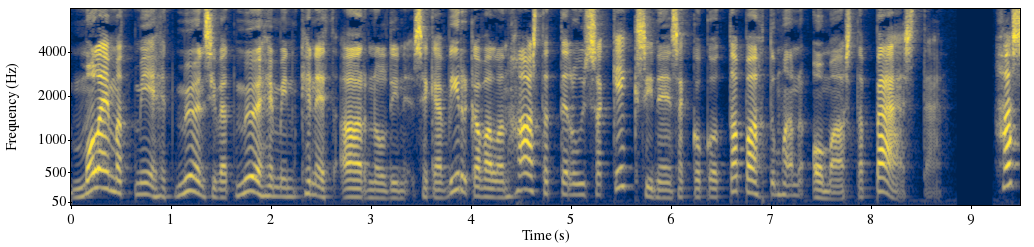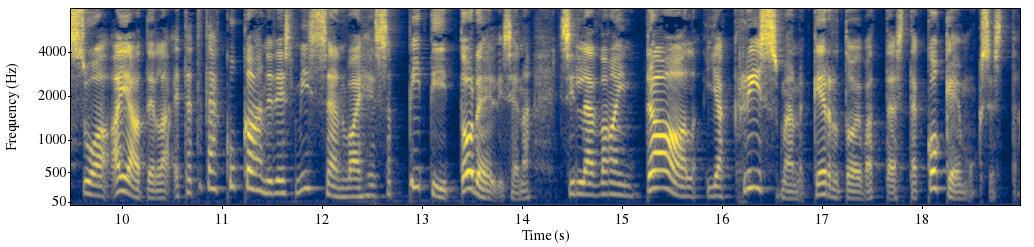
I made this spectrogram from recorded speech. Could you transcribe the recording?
Molemmat miehet myönsivät myöhemmin Kenneth Arnoldin sekä virkavallan haastatteluissa keksineensä koko tapahtuman omasta päästään. Hassua ajatella, että tätä kukaan edes missään vaiheessa piti todellisena, sillä vain Dahl ja Chrisman kertoivat tästä kokemuksesta.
